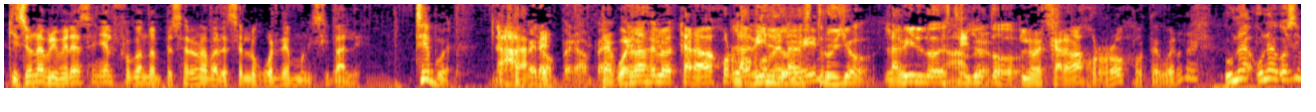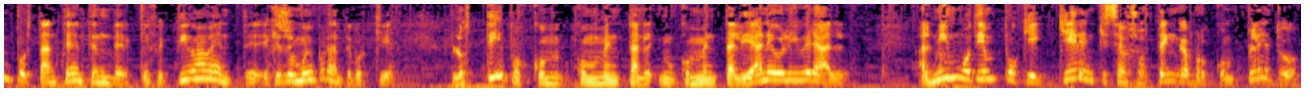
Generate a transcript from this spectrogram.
Quizá una primera señal fue cuando empezaron a aparecer los guardias municipales. Sí, pues. Ah, Está- pero- pero- ¿Te pero- acuerdas de los escarabajos La rojos VIL de lo la destruyó. La VIL lo destruyó pero todo. Los escarabajos rojos, ¿te acuerdas? Una, una cosa importante de entender que efectivamente, es que eso es muy importante porque los tipos con, con, mental- con mentalidad neoliberal, al mismo tiempo que quieren que se sostenga por completo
